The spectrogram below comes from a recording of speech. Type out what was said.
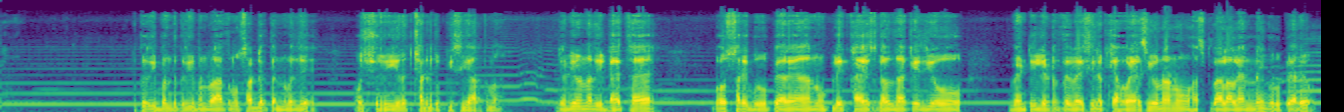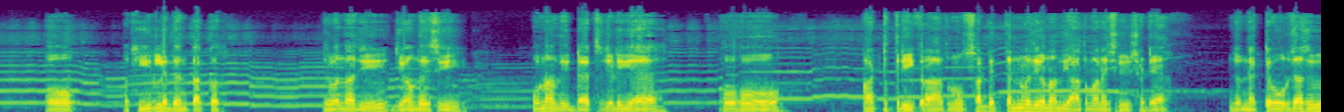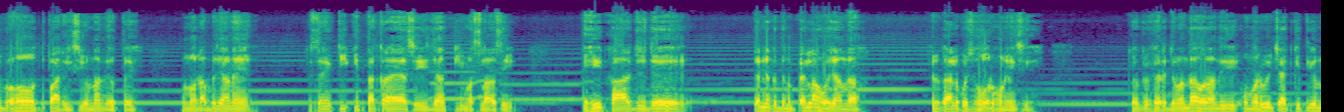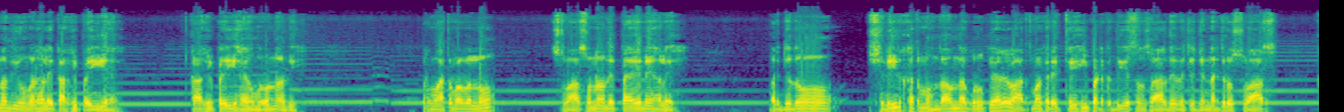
ਤਕਰੀਬਨ ਤਕਰੀਬਨ ਰਾਤ ਨੂੰ 3:30 ਵਜੇ ਉਹ ਸਰੀਰ ਛੱਡ ਚੁੱਕੀ ਸੀ ਆਤਮਾ। ਜਿਹੜੀ ਉਹਨਾਂ ਦੀ ਡੈਥ ਹੈ, ਬਹੁਤ ਸਾਰੇ ਗੁਰੂ ਪਿਆਰਿਆਂ ਨੂੰ ਭੁਲੇਖਾ ਇਸ ਗੱਲ ਦਾ ਕਿ ਜੀ ਉਹ ਵੈਂਟੀਲੇਟਰ ਤੇ ਵੈਸੇ ਰੱਖਿਆ ਹੋਇਆ ਸੀ। ਉਹਨਾਂ ਨੂੰ ਹਸਪਤਾਲ ਵਾਲਿਆਂ ਨੇ ਨਹੀਂ ਗੁਰੂ ਪਿਆਰਿਓ। ਉਹ ਅਖੀਰਲੇ ਦਿਨ ਤੱਕ ਜਵੰਦਾ ਜੀ ਜਿਉਂਦੇ ਸੀ। ਉਹਨਾਂ ਦੀ ਡੈਥ ਜਿਹੜੀ ਹੈ, ਉਹ 8 ਤਰੀਕ ਰਾਤ ਨੂੰ 3:30 ਵਜੇ ਉਹਨਾਂ ਦੀ ਆਤਮਾ ਨੇ ਸਰੀਰ ਛੱਡਿਆ। ਜੋ ਨੈਗੇਟਿਵ ਊਰਜਾ ਸੀ ਵੀ ਬਹੁਤ ਭਾਰੀ ਸੀ ਉਹਨਾਂ ਦੇ ਉੱਤੇ। ਉਹਨੂੰ ਰੱਬ ਜਾਣੇ ਕਿਸੇ ਨੇ ਕੀ ਕੀਤਾ, ਕਰਾਇਆ ਸੀ ਜਾਂ ਕੀ ਮਸਲਾ ਸੀ। ਇਹੀ ਕਾਰਜ ਜੇ ਤਿੰਨ ਕੁ ਦਿਨ ਪਹਿਲਾਂ ਹੋ ਜਾਂਦਾ, ਫਿਰ ਗੱਲ ਕੁਝ ਹੋਰ ਹੋਣੀ ਸੀ। ਕਿਉਂਕਿ ਫਿਰ ਜਵੰਦਾ ਹੋਰਾਂ ਦੀ ਉਮਰ ਵੀ ਚੈੱਕ ਕੀਤੀ, ਉਹਨਾਂ ਦੀ ਉਮਰ ਹਲੇ ਕਾਫੀ ਪਈ ਹੈ। ਕਾਫੀ ਪਈ ਹੈ ਉਮਰ ਉਹਨਾਂ ਦੀ। ਪਰਮਾਤਮਾ ਵੱਲੋਂ ਸਵਾਸ ਉਹਨਾਂ ਦੇ ਪਏ ਨੇ ਹਲੇ। ਪਰ ਜਦੋਂ ਸਰੀਰ ਖਤਮ ਹੁੰਦਾ ਹੁੰਦਾ ਗੁਰੂ ਕਹਿ ਰਹੇ ਹੋ, ਆਤਮਾ ਫਿਰ ਇੱਥੇ ਹੀ ਭਟਕਦੀ ਹੈ ਸੰਸਾਰ ਦੇ ਵਿੱਚ ਜਿੰਨਾ ਚਿਰ ਉਹ ਸਵਾਸ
